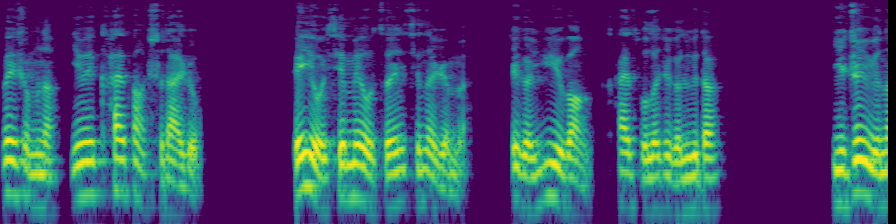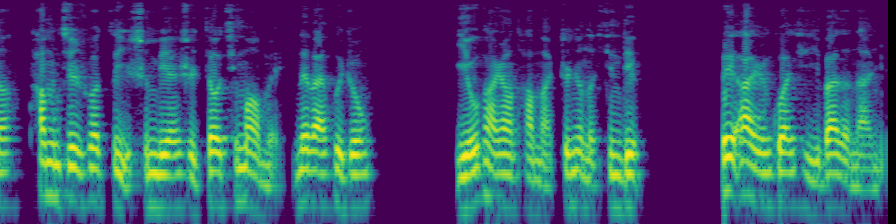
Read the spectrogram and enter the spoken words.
为什么呢？因为开放时代中。给有些没有责任心的人们，这个欲望开足了这个绿灯，以至于呢，他们即使说自己身边是娇妻貌美、内外慧中，也无法让他们真正的心定。非爱人关系以外的男女，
